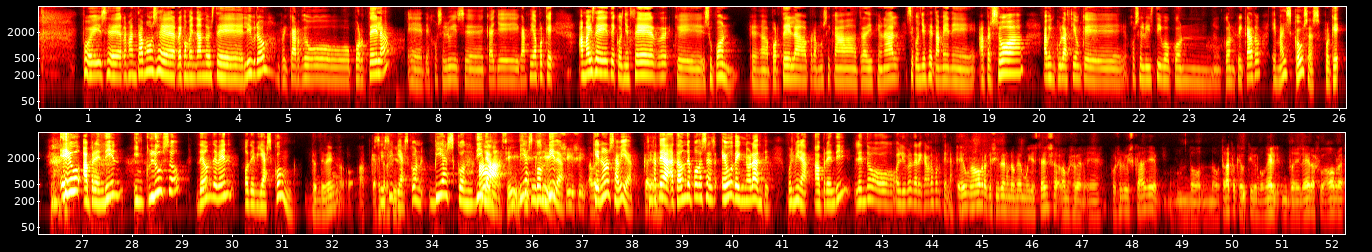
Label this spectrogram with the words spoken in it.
Pois eh, remantamos eh, recomendando este libro, Ricardo Portela, eh, de José Luis eh, Calle García, porque a máis de, de coñecer que supón eh, a Portela para a música tradicional, se coñece tamén eh, a persoa, a vinculación que José Luis tivo con, con Ricardo e máis cousas, porque Eu aprendín incluso de onde ven o de Viascón. De onde ven a, a que sí, te sí, refires? Viascón, vía escondida. Ah, sí, vía sí, escondida, sí, sí, sí, sí. que non sabía. Que, Fíjate eh... ata onde podo ser eu de ignorante. Pois pues mira, aprendí lendo o, o libro de Ricardo Portela. É unha obra que si ben non é moi extensa, vamos a ver, eh, José Luis Calle, no, no trato que eu tiven con el, de ler a súa obra,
